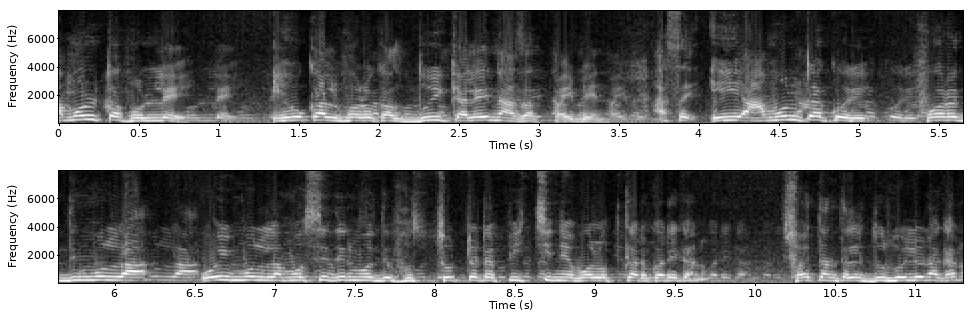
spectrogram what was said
আমলটা পড়লে এহকাল পরকাল দুই কালে নাজাদ পাইবেন। আচ্ছা এই আমলটা করে ফরদ্দিন মোল্লা, ওই মোল্লা মসজিদের মধ্যে ছোট্ট একটা পিচ্ছি নিয়ে বলৎকার করে কেন? শয়তান তাহলে দূর হইল না কেন?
